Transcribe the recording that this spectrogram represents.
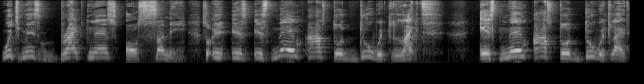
which means brightness or sunny. So, it is, his name has to do with light. His name has to do with light.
